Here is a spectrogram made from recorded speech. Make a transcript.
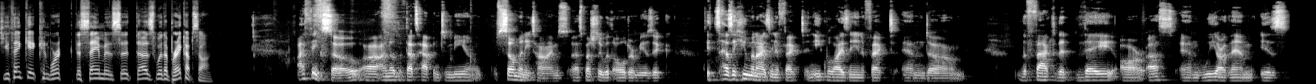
Do you think it can work the same as it does with a breakup song? I think so. Uh, I know that that's happened to me so many times, especially with older music. It has a humanizing effect, an equalizing effect, and um, the fact that they are us and we are them is,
